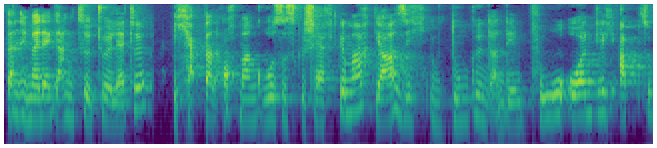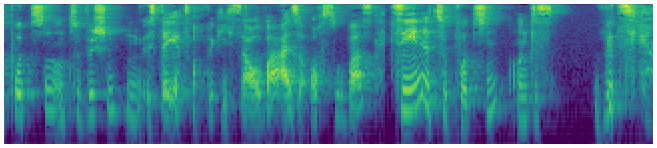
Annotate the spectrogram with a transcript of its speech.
Dann immer der Gang zur Toilette. Ich habe dann auch mal ein großes Geschäft gemacht, ja, sich im Dunkeln dann den Po ordentlich abzuputzen und zu wischen. Ist der jetzt auch wirklich sauber? Also auch sowas. Zähne zu putzen und das Witzige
